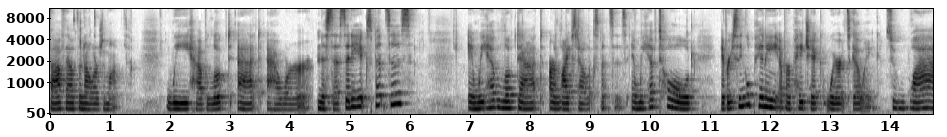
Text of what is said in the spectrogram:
$5,000 a month. We have looked at our necessity expenses and we have looked at our lifestyle expenses and we have told every single penny of our paycheck where it's going. So, why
